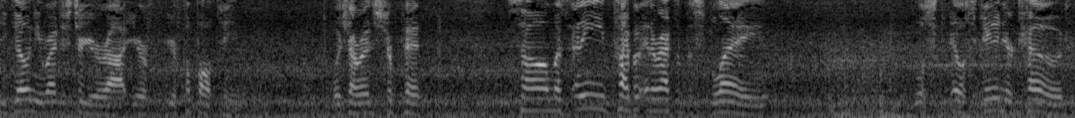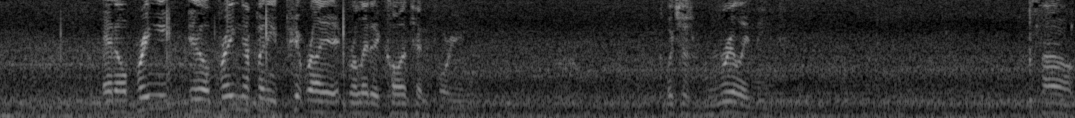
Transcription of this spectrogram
you go and you register your uh, your your football team, which I register Pitt. So almost any type of interactive display will it'll scan your code and it'll bring you, it'll bring up any Pitt related related content for you which is really neat. So,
